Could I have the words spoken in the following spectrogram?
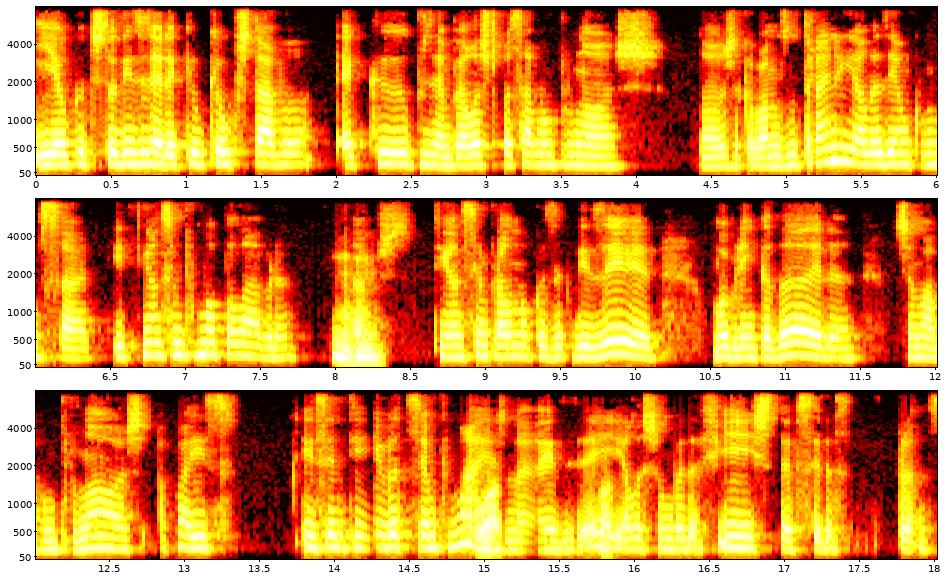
e é o que eu te estou a dizer, aquilo que eu gostava é que, por exemplo, elas passavam por nós nós acabámos o treino e elas iam começar e tinham sempre uma palavra, uhum. Tinham sempre alguma coisa que dizer, uma brincadeira, chamavam por nós. Opá, isso incentiva-te sempre mais, claro. não é? Dizer, claro. elas são bem da fixe, deve ser assim, pronto.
